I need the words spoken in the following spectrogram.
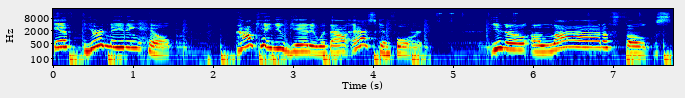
If you're needing help, how can you get it without asking for it? You know, a lot of folks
